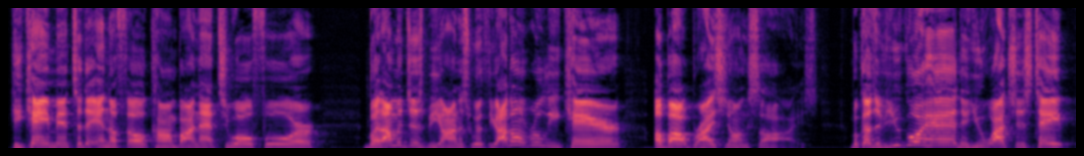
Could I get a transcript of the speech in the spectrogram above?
He came into the NFL combine at 204. But I'm going to just be honest with you. I don't really care about Bryce Young's size. Because if you go ahead and you watch his tape,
